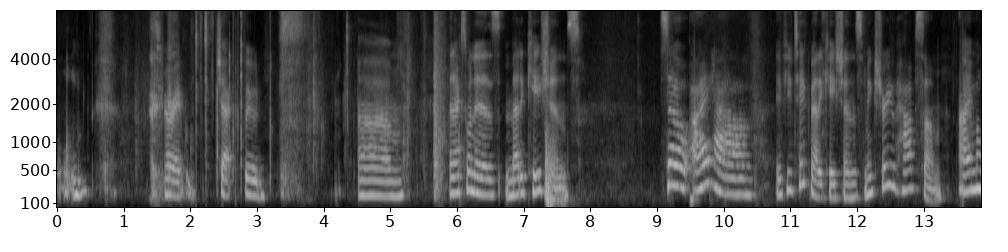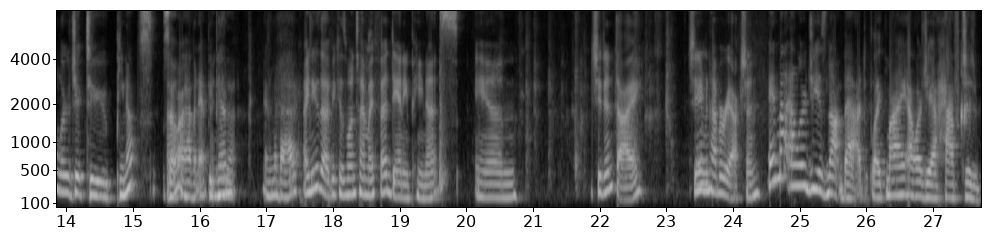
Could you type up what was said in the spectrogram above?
All right, check food. Um, the next one is medications. So I have If you take medications, make sure you have some. I'm allergic to peanuts, so Oh, I have an EpiPen in my bag. I knew that because one time I fed Danny peanuts and she didn't die. She didn't even mm. have a reaction. And my allergy is not bad. Like my allergy, I have to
